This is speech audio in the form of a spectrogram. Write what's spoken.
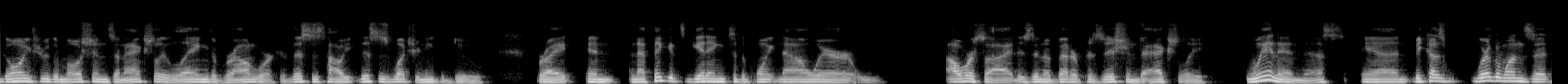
going through the motions and actually laying the groundwork. This is how this is what you need to do right? And and i think it's getting to the point now where our side is in a better position to actually win in this. And because we're the ones that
